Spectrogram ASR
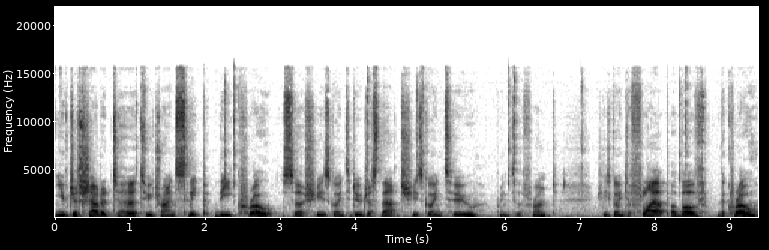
You've just shouted to her to try and sleep the crow, so she's going to do just that. She's going to bring to the front. She's going to fly up above the crow,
